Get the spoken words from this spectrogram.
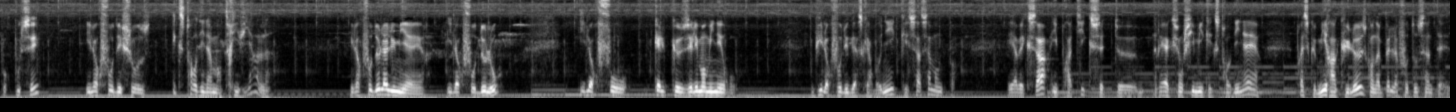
pour pousser, il leur faut des choses extraordinairement triviales. Il leur faut de la lumière, il leur faut de l'eau, il leur faut quelques éléments minéraux. Et puis il leur faut du gaz carbonique, et ça, ça manque pas. Et avec ça, ils pratiquent cette euh, réaction chimique extraordinaire, presque miraculeuse, qu'on appelle la photosynthèse,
